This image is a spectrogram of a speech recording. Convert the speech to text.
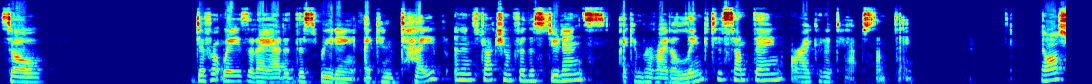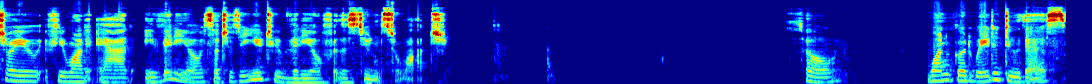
So different ways that I added this reading. I can type an instruction for the students, I can provide a link to something, or I could attach something. Now I'll show you if you want to add a video, such as a YouTube video for the students to watch. So one good way to do this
